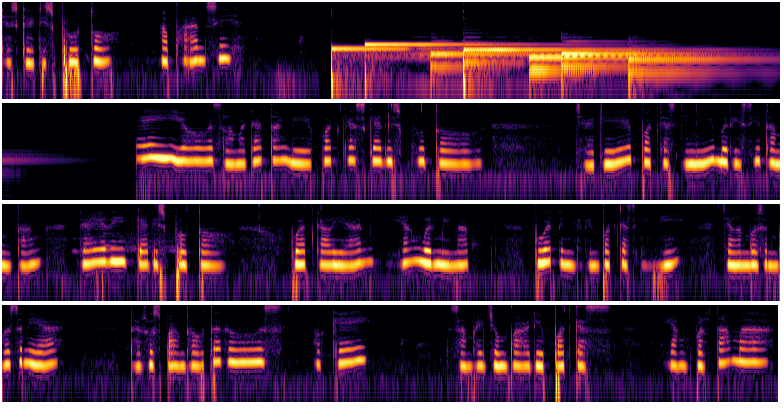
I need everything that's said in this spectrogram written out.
podcast gadis Pluto. Apaan sih? Hey yo, selamat datang di podcast gadis Pluto. Jadi, podcast ini berisi tentang diary gadis Pluto. Buat kalian yang berminat buat dengerin podcast ini, Jangan bosan-bosan ya. Terus pantau terus. Oke. Okay? Sampai jumpa di podcast yang pertama.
